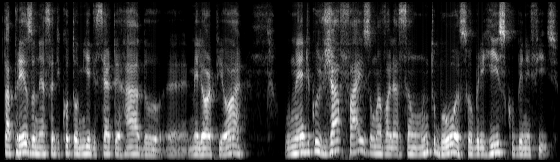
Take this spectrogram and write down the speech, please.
tá preso nessa dicotomia de certo errado, é, melhor pior, o médico já faz uma avaliação muito boa sobre risco-benefício.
